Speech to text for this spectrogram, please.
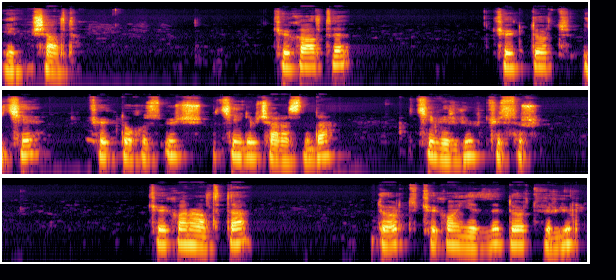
yetmiş altı. Kök altı kök dört iki kök dokuz üç iki ile üç arasında iki virgül küsür. Kök on altıda dört kök on yedide dört virgül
